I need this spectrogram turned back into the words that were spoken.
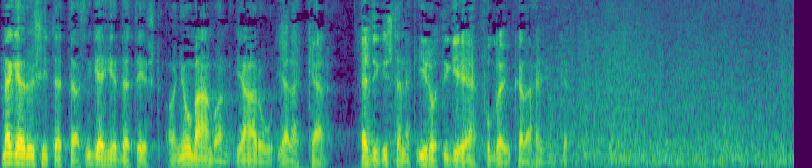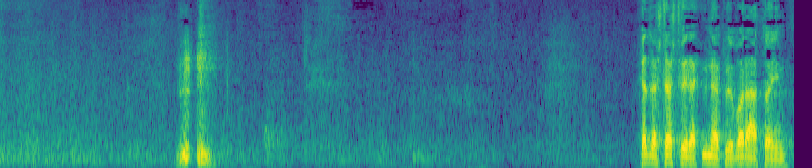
megerősítette az igehirdetést a nyomában járó jelekkel. Eddig Istennek írott igéje, foglaljuk el a helyünket. Kedves testvérek, ünneplő barátaim,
